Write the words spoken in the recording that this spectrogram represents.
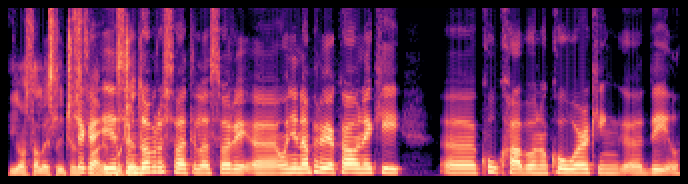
i ostale slične Čekaj, stvari. Čekaj, jesam dobro shvatila, sorry. Uh, on je napravio kao neki uh, cook hub, ono, co-working uh, deal.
